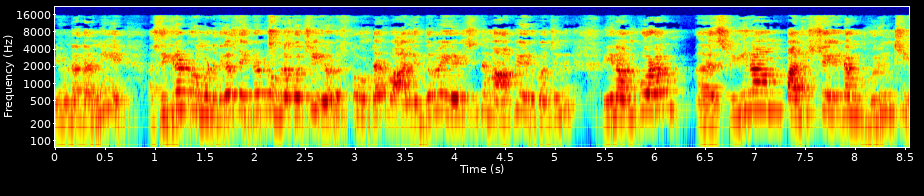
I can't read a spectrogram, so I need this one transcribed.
ఏమంటారు దాన్ని? సిగరెట్ రూమ్ ఉంటుంది కదా సిగరెట్ రూమ్లోకి వచ్చి ఏడుస్తూ ఉంటారు. వాళ్ళిద్దరూ ఏడిచింది మాకు ఏడుపు వచ్చింది నేను అనుకోవడం శ్రీరామ్ పనిష్ చేయడం గురించి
